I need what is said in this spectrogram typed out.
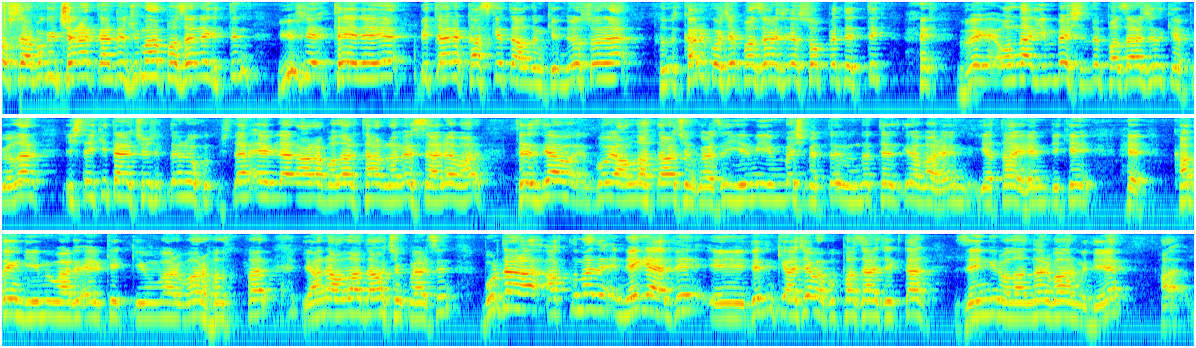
Dostlar bugün Çanakkale'de Cuma pazarına gittim. 100 TL'ye bir tane kasket aldım kendime. Sonra karı koca pazarcıyla sohbet ettik. Ve onlar 25 yıldır pazarcılık yapıyorlar. İşte iki tane çocuklarını okutmuşlar. Evler, arabalar, tarla vesaire var. Tezgah boyu Allah daha çok versin. 20-25 metre uzunluğunda tezgah var. Hem yatay hem dikey. Kadın giyimi var, erkek giyimi var, var var. Yani Allah daha çok versin. Buradan aklıma ne geldi? Ee, dedim ki acaba bu pazarcılıktan zengin olanlar var mı diye. Ha,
